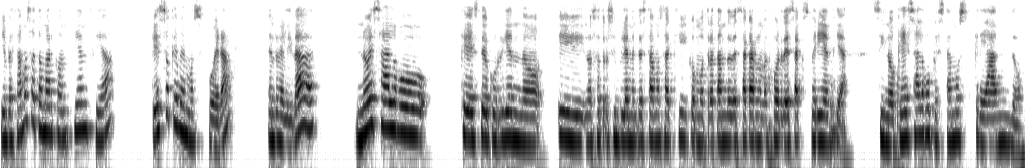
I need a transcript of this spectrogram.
y empezamos a tomar conciencia que eso que vemos fuera, en realidad, no es algo que esté ocurriendo y nosotros simplemente estamos aquí como tratando de sacar lo mejor de esa experiencia, sino que es algo que estamos creando,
